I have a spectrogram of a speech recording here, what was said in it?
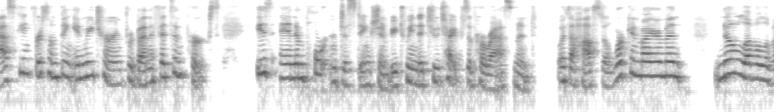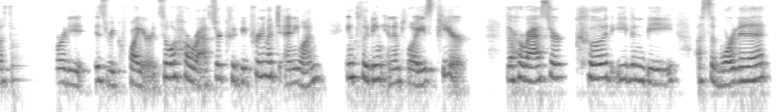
asking for something in return for benefits and perks is an important distinction between the two types of harassment. With a hostile work environment, no level of authority authority is required. So a harasser could be pretty much anyone, including an employee's peer. The harasser could even be a subordinate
